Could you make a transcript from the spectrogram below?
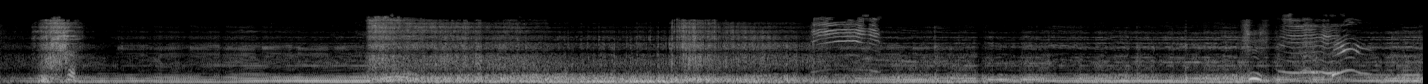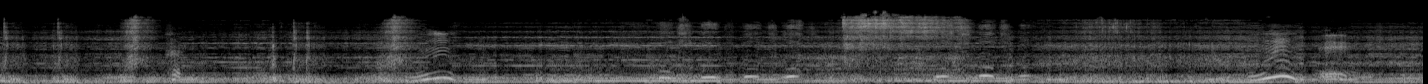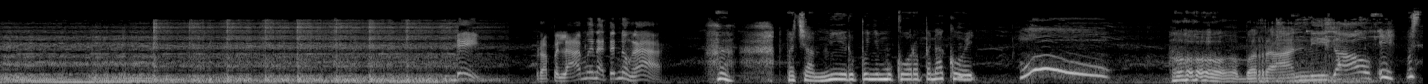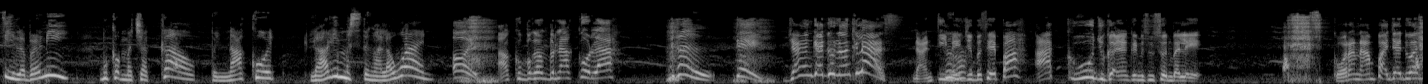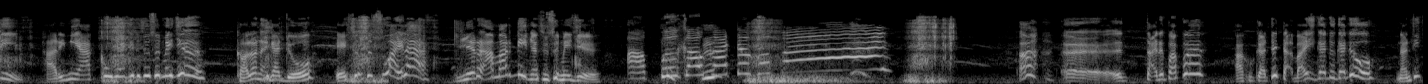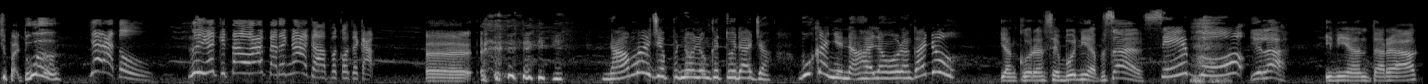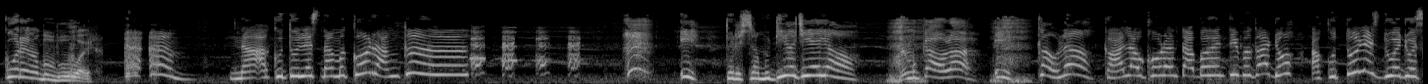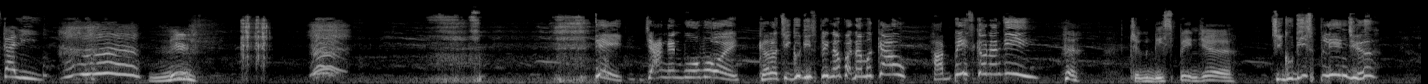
lah? Macam ni rupanya muka orang penakut. Oh, berani kau. Eh, mestilah berani. Bukan macam kau, penakut. Lari masa tengah lawan. Oi, aku bukan penakut lah. Ha. Hey, jangan gaduh dalam kelas. Nanti Ha? meja bersepah, aku juga yang kena susun balik. Korang nampak jadual ni? Hari ni aku yang kena susun meja. Kalau nak gaduh, esok sesuai lah. Giliran Amardin yang susun meja. Apa kau kata, Gopal? Ah, uh, tak ada apa-apa. Aku kata tak baik gaduh-gaduh. Nanti cepat tua. Ya tu. Lu yang kita orang tak dengar ke apa kau cakap? Uh, Nama je penolong ketua darjah. Bukannya nak halang orang gaduh. Yang korang sebut ni apa pasal? Sibuk. Yelah, ini antara aku dengan Bobo Boy. Nak aku tulis nama korang ke? eh, tulis nama dia je, Yaya. Nama kau lah. Eh, kau lah. Kalau korang tak berhenti bergaduh, aku tulis dua-dua sekali. Hmm. Hey, jangan boy. Kalau cikgu disiplin nampak nama kau, habis kau nanti. Cikgu disiplin je. Cikgu disiplin je?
